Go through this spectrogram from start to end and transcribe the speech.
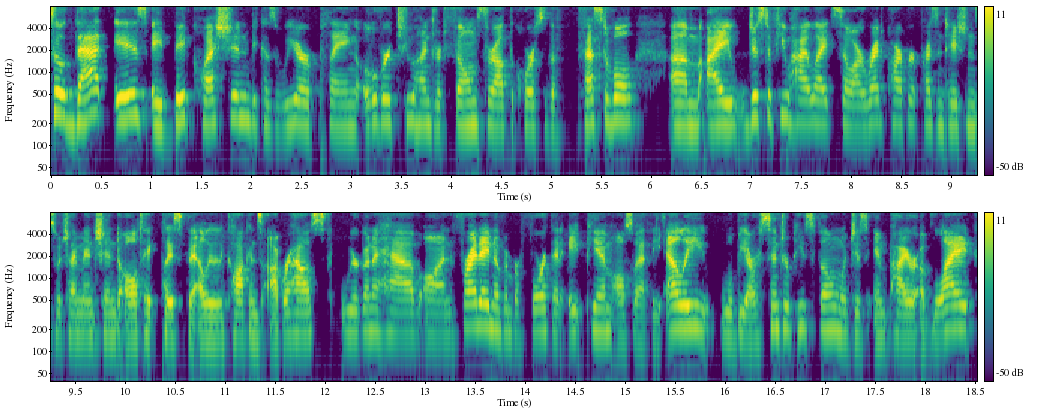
So that is a big question because we are playing over 200 films throughout the course of the festival. Um, I just a few highlights. So our red carpet presentations, which I mentioned, all take place at the Ellie Caulkins Opera House. We're going to have on Friday, November 4th at 8 p.m. Also at the Ellie will be our centerpiece film, which is Empire of Light.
